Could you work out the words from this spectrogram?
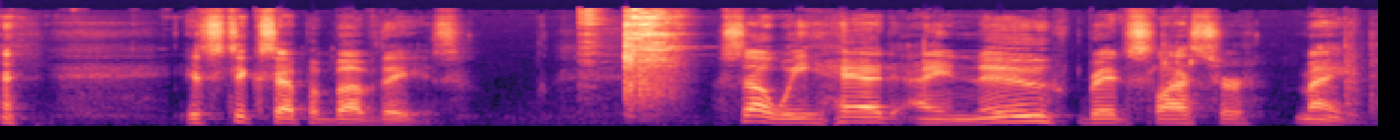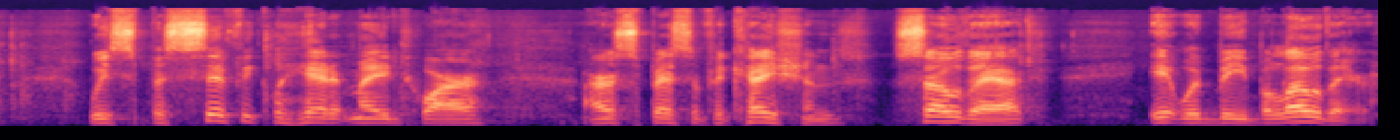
it sticks up above these. So we had a new bread slicer made. We specifically had it made to our, our specifications so that it would be below there.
